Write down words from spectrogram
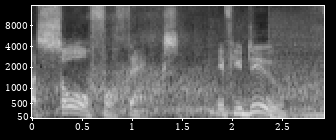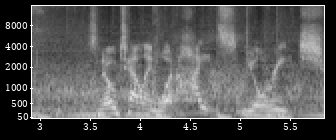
a soulful thanks. If you do, it's no telling what heights you'll reach.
